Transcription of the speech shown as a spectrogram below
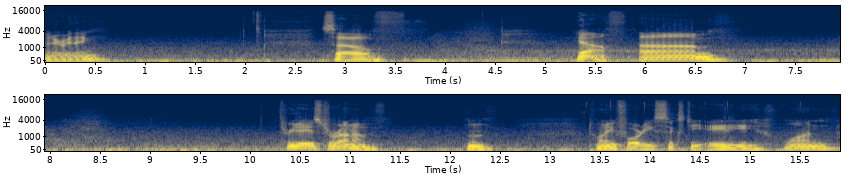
and everything. So, yeah. Um, three days to run them. Hmm. 20, 40, 60, 80, 1,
